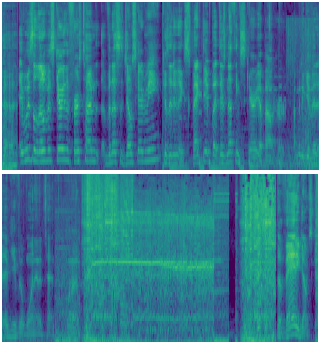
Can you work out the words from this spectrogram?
it was a little bit scary the first time Vanessa jump scared me because I didn't expect it, but there's nothing scary about her. I'm gonna give it, I'll give it a one out of ten. One out of ten. This is the Vanny jump scare.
